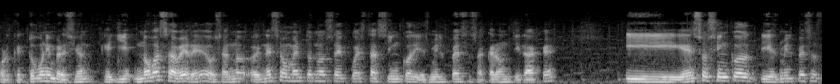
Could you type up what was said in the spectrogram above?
porque tuvo una inversión que no vas a ver, ¿eh? O sea, en ese momento no sé, cuesta 5 o 10 mil pesos sacar un tiraje. Y esos 5, 10 mil pesos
